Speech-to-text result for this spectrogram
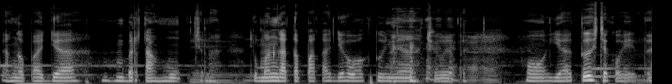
anggap aja bertamu cenah cuman nggak tepat aja waktunya cuy. Oh ya tuh cek itu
